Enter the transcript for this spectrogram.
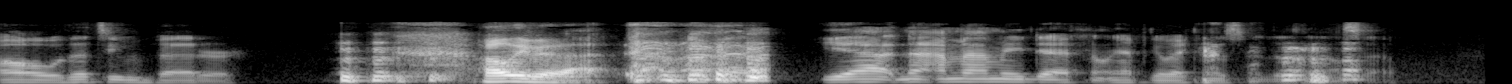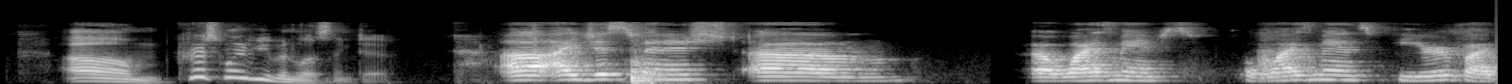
Oh, that's even better. I'll leave it at that. Okay. Yeah, no, I, may definitely have to go back and listen to So. Um, Chris, what have you been listening to? Uh, I just finished um, a Wise Man's a Wise Man's Fear by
